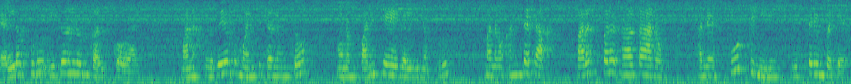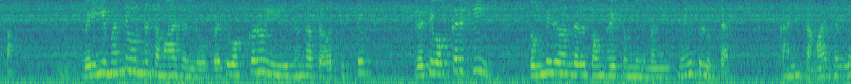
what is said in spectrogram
ఎల్లప్పుడూ ఇతరులను కలుపుకోవాలి. మన హృదయపు మంచితనంతో మనం పని చేయగలిగినప్పుడు మనం అంతటా పరస్పర సహకారం అనే స్ఫూర్తిని విస్తరింపచేస్తాం. వెయ్యి మంది ఉన్న సమాజంలో ప్రతి ఒక్కరూ ఈ విధంగా ప్రవర్తిస్తే ప్రతి ఒక్కరికి తొమ్మిది వందల తొంభై తొమ్మిది మంది స్నేహితులు ఉంటారు కానీ సమాజంలో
